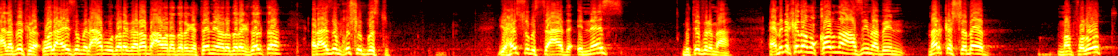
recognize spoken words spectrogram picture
على فكرة ولا عايزهم يلعبوا درجة رابعة ولا درجة ثانية ولا درجة ثالثه أنا عايزهم يخشوا يتبسطوا. يحسوا بالسعادة. الناس بتفرق معاها. اعملي كده مقارنة عظيمة بين مركز شباب منفلوط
